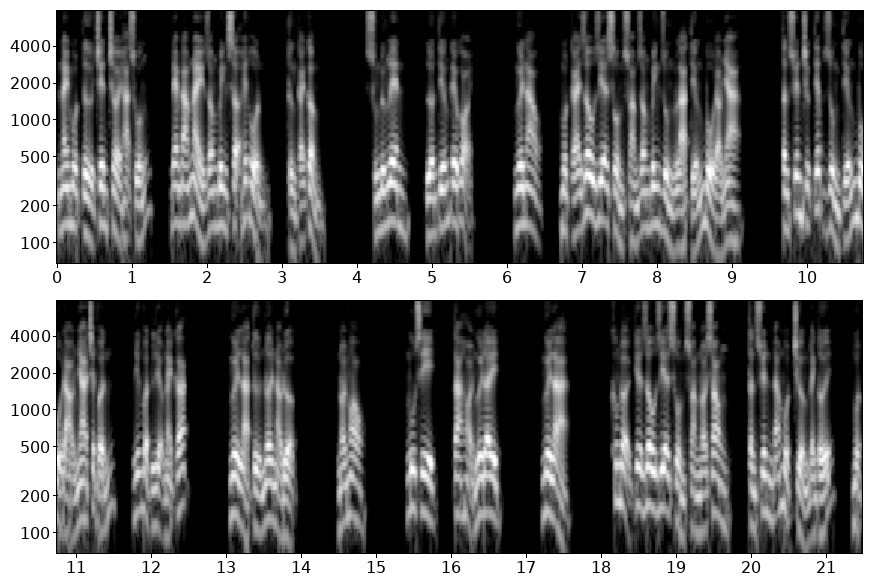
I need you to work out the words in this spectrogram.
Nay một từ trên trời hạ xuống, đem đám này dong binh sợ hết hồn, từng cái cầm. Súng đứng lên, lớn tiếng kêu gọi người nào, một cái râu ria xồm xoàm rong binh dùng là tiếng bồ đào nha. Tần xuyên trực tiếp dùng tiếng bồ đào nha chất vấn, những vật liệu này các, ngươi là từ nơi nào được? Nói mau. Ngu si, ta hỏi ngươi đây. Ngươi là? Không đợi kia râu ria xồm xoàm nói xong, tần xuyên đã một trưởng đánh tới, một.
